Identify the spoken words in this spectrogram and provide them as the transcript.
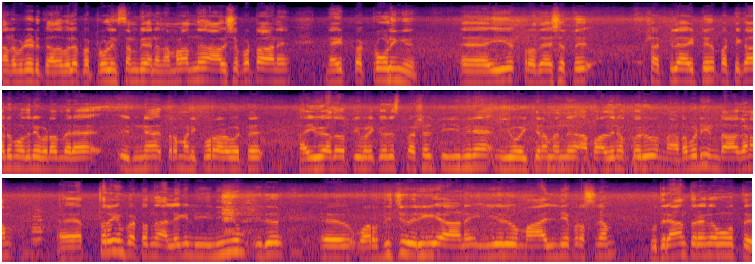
നടപടിയെടുക്കുക. അതുപോലെ പെട്രോളിംഗ് സംവിധാനം. നമ്മളന്ന് ആവശ്യപ്പെട്ടാണ് നൈറ്റ് പെട്രോളിങ് ഈ പ്രദേശത്ത് ഷട്ടിലായിട്ട് പട്ടിക്കാട് മുതൽ ഇവിടം വരെ ഇന്ന ഇത്ര മണിക്കൂർ ഇടപെട്ട് ഹൈവേ അതോറിറ്റി ഇവിടേക്ക് ഒരു സ്പെഷ്യൽ ടീമിനെ നിയോഗിക്കണമെന്ന് അപ്പോൾ അതിനൊക്കെ ഒരു നടപടി ഉണ്ടാകണം. എത്രയും പെട്ടെന്ന് അല്ലെങ്കിൽ ഇനിയും ഇത് വർദ്ധിച്ചു വരികയാണ് ഈ ഒരു മാലിന്യ പ്രശ്നം. കുതിരാൻ തുരങ്കമുഖത്ത്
